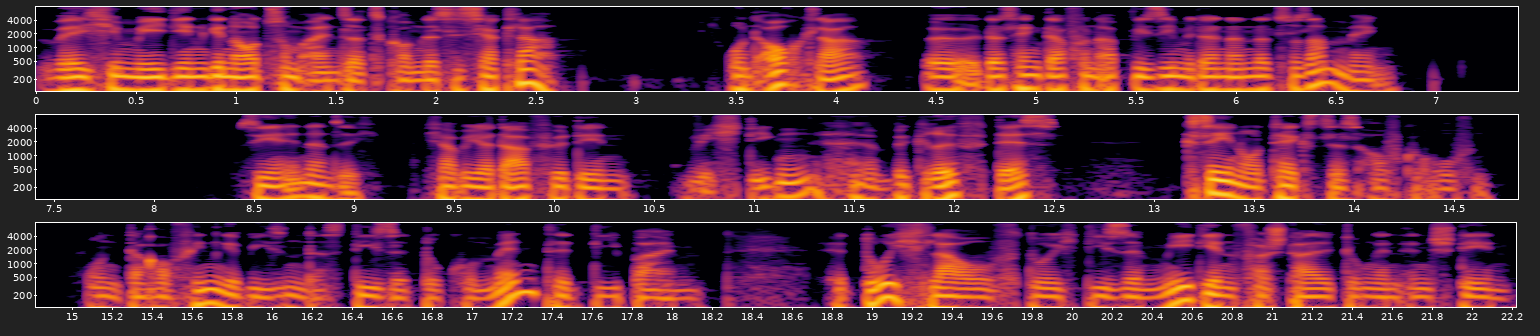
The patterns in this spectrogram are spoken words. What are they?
welche Medien genau zum Einsatz kommen. Das ist ja klar. Und auch klar, äh, das hängt davon ab, wie sie miteinander zusammenhängen. Sie erinnern sich, ich habe ja dafür den wichtigen Begriff des Xenotextes aufgerufen und darauf hingewiesen, dass diese Dokumente, die beim Durchlauf durch diese Medienverstaltungen entstehen,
